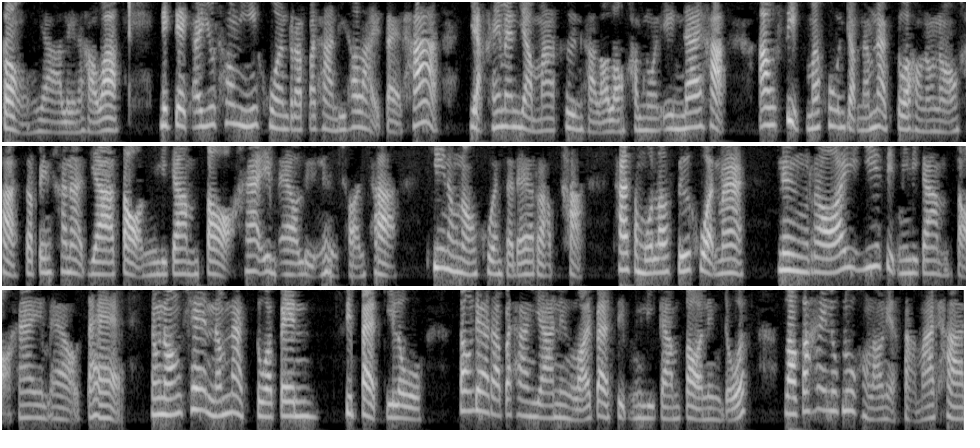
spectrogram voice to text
กล่องยาเลยนะคะว่า เด็กๆอายุเท่านี้ควรรับประทานที่เท่าไหร่ แต่ถ้าอยากให้แม่นยำมากขึ้นค่ะ เราลองคำนวณเองได้ค่ะ เอา 10 มาคูณกับน้ำหนักตัวของน้องๆค่ะ จะเป็นขนาดยาต่อมิลลิกรัมต่อ 5 ml หรือ 1 ช้อนชา ที่น้องๆควรจะได้รับค่ะ ถ้าสมมุติเราซื้อขวดมา 120 มิลลิกรัมต่อ 5 ml แต่น้องๆ เช่น น้ำหนักตัวเป็น 18 กิโล ต้องได้รับประทานยา 180 มิลลิกรัมต่อ 1 โดส เราก็ให้ลูกๆของเราเนี่ยสามารถทาน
